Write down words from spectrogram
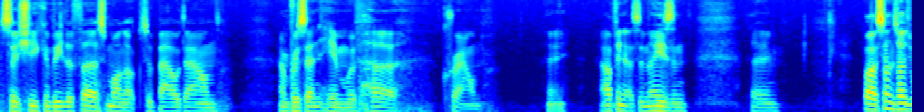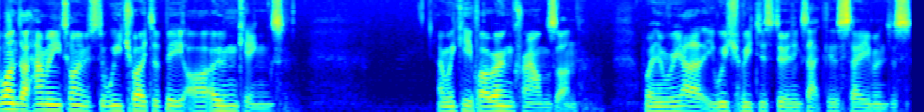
so she can be the first monarch to bow down and present him with her crown. I think that's amazing. Um, but I sometimes wonder how many times do we try to be our own kings and we keep our own crowns on, when in reality we should be just doing exactly the same and just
